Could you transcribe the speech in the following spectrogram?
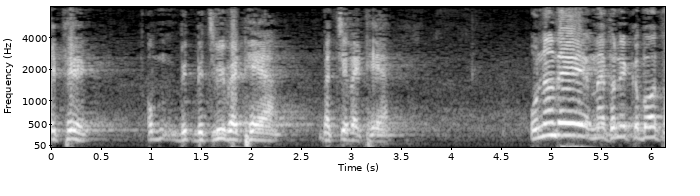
ਇੱਥੇ ਉਹ ਵਿੱਚ ਵੀ ਬੈਠੇ ਆ, ਬੱਚੇ ਬੈਠੇ ਆ। ਉਹਨਾਂ ਦੇ, ਮੈਂ ਤੁਹਾਨੂੰ ਇੱਕ ਬਹੁਤ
